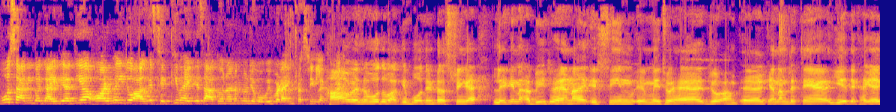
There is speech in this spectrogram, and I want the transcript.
वो सारी बताई जाती है और भाई जो आगे सेठी भाई के साथ होना ना मुझे वो भी बड़ा इंटरेस्टिंग लगता हाँ है। वैसे वो तो बाकी बहुत इंटरेस्टिंग है लेकिन अभी जो है ना इस सीन में जो है जो हम क्या नाम लेते हैं। ये देखा गया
